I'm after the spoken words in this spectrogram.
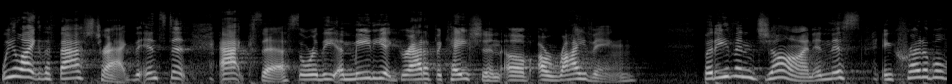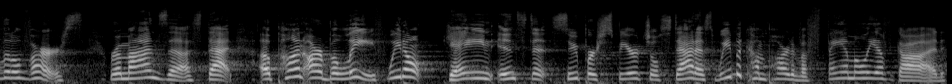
We like the fast track, the instant access, or the immediate gratification of arriving. But even John, in this incredible little verse, reminds us that upon our belief, we don't gain instant super spiritual status. We become part of a family of God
